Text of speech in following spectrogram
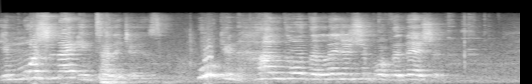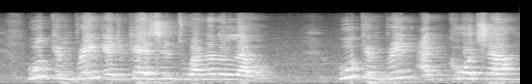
emotional intelligence who can handle the leadership of the nation? Who can bring education to another level, who can bring agriculture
